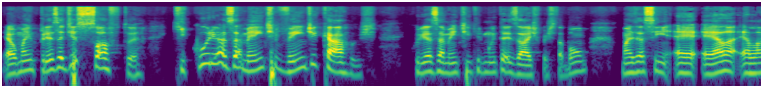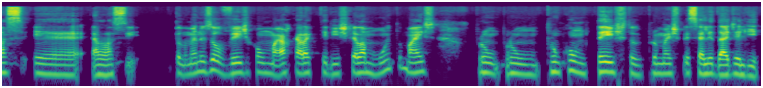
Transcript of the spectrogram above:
é uma empresa de software que, curiosamente, vende carros. Curiosamente, entre muitas aspas, tá bom? Mas, assim, é, ela, ela, é, ela se, pelo menos eu vejo como maior característica, ela muito mais para um, um, um contexto, para uma especialidade ali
